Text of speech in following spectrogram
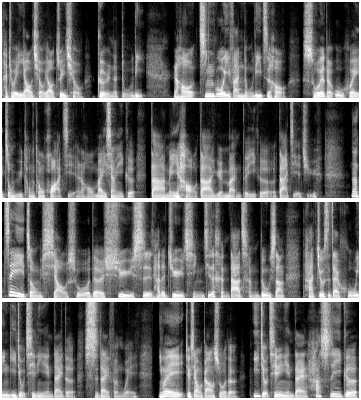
他就会要求要追求个人的独立。然后经过一番努力之后，所有的误会终于通通化解，然后迈向一个大美好、大圆满的一个大结局。那这种小说的叙事，它的剧情其实很大程度上，它就是在呼应一九七零年代的时代氛围。因为就像我刚刚说的，一九七零年代它是一个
